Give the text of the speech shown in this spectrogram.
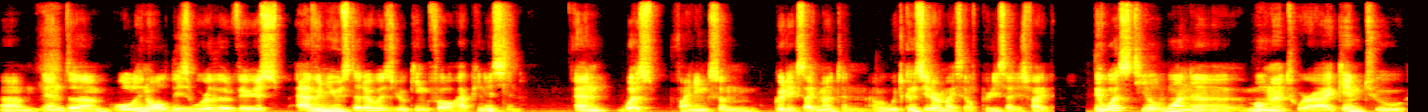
Um, and um, all in all, these were the various avenues that I was looking for happiness in and was finding some good excitement. And I would consider myself pretty satisfied. There was still one uh, moment where I came to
